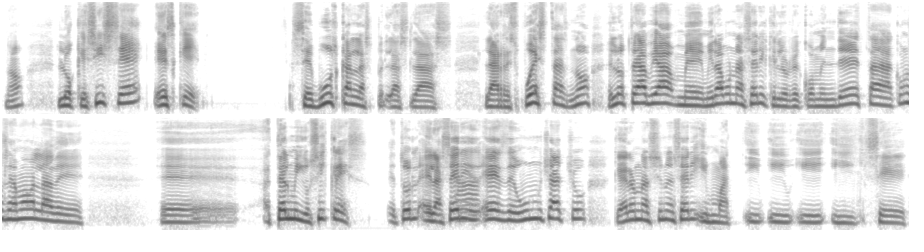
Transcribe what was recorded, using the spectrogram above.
¿No? Lo que sí sé es que se buscan las, las, las, las respuestas, ¿no? El otro día había, me miraba una serie que le recomendé, esta, ¿cómo se llamaba la de eh, Tell Me You Secrets? Entonces, eh, la serie es de un muchacho que era una asesino en serie y, y- y- y se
